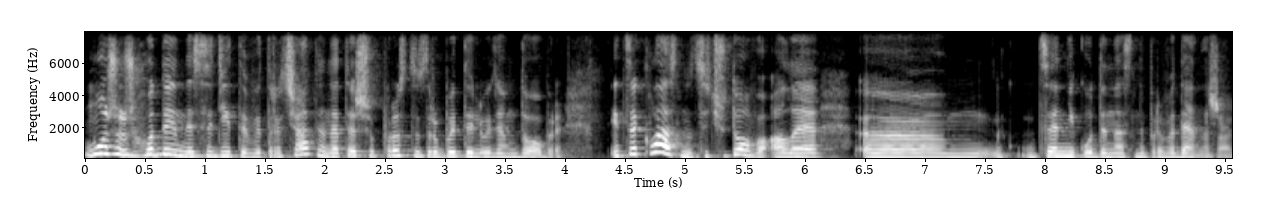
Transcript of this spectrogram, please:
можу ж години сидіти витрачати на те, щоб просто зробити людям добре. І це класно, це чудово, але е, це нікуди нас не приведе, на жаль.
